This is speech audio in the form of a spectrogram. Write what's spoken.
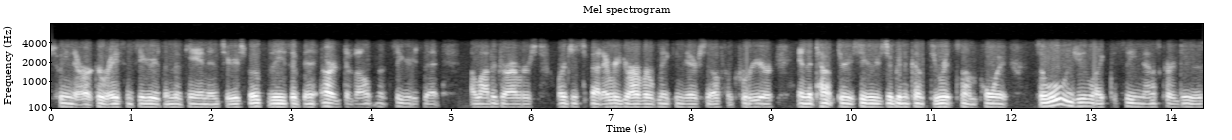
between the ARCA Racing Series and the K&N Series? Both of these have been are development series that a lot of drivers, or just about every driver making their self a career in the top three series, are going to come through at some point. So, what would you like to see NASCAR do as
